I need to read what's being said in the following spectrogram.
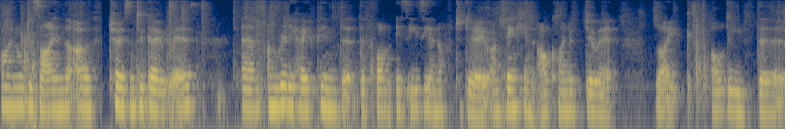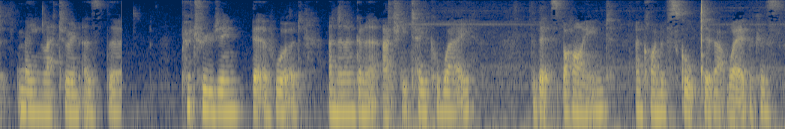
Final design that I've chosen to go with. Um, I'm really hoping that the font is easy enough to do. I'm thinking I'll kind of do it like I'll leave the main lettering as the protruding bit of wood and then I'm going to actually take away the bits behind and kind of sculpt it that way because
